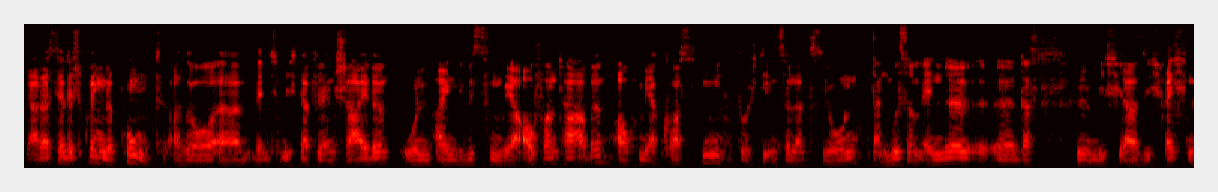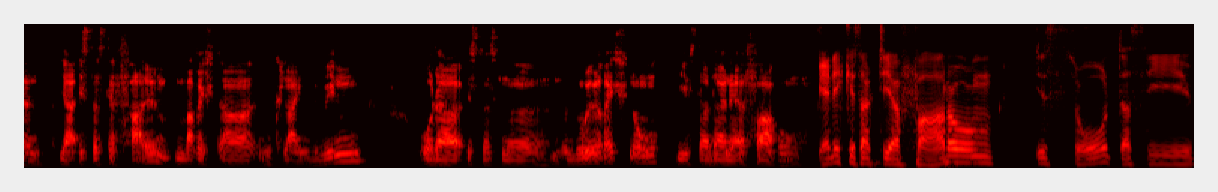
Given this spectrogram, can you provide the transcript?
Ja, das ist ja der springende Punkt. Also äh, wenn ich mich dafür entscheide und einen gewissen Mehraufwand habe, auch mehr Kosten durch die Installation, dann muss am Ende äh, das für mich ja sich rechnen. Ja, ist das der Fall? Mache ich da einen kleinen Gewinn? Oder ist das eine, eine Nullrechnung? Wie ist da deine Erfahrung? Ehrlich gesagt, die Erfahrung ist so, dass die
